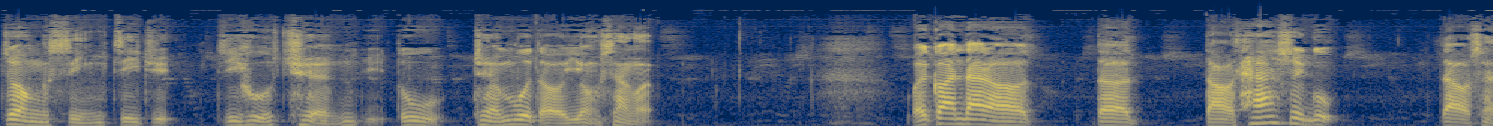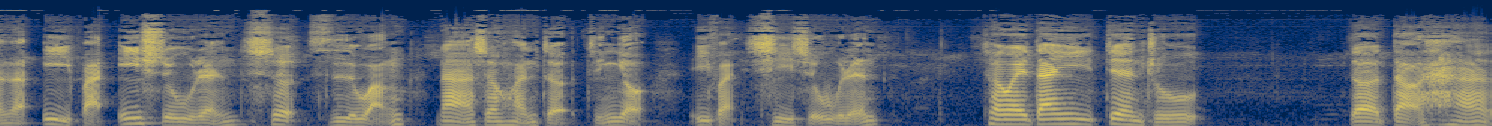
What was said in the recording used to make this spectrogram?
重型机具，几乎全都全部都用上了。围观大楼的倒塌事故，造成了一百一十五人死死亡，那生还者仅有一百七十五人，成为单一建筑。的倒塌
